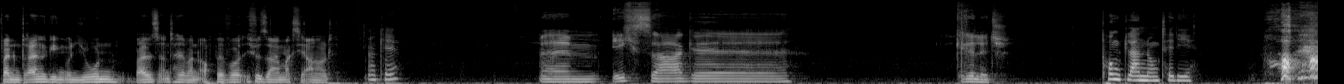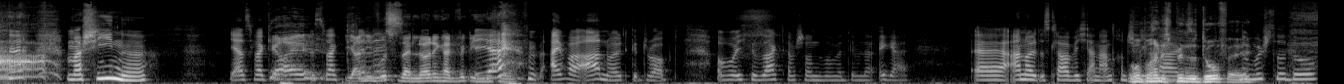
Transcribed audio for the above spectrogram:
bei einem 3 gegen Union, Ballbesitzanteile waren auch bei Volt. Ich würde sagen Maxi Arnold. Okay. Ähm, ich sage Grillitsch. Punktlandung, Tiddy. Maschine. Ja, es war Es war Janni Grillitsch. wusste sein Learning halt wirklich Ja, nicht. einfach Arnold gedroppt. Obwohl ich gesagt habe schon so mit dem. Le Egal. Äh, Arnold ist, glaube ich, an anderen Oh Spieltagen. Mann, ich bin so doof, ey. Du bist so doof.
